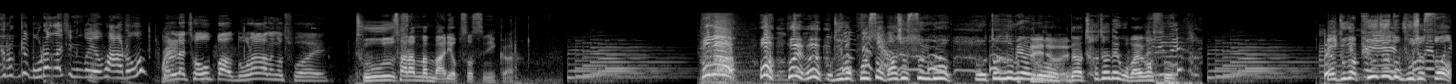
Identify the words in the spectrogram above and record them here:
그렇게 몰아가시는 거예요, 바로? 원래 저 오빠 놀아가는 거 좋아해. 두 사람만 말이 없었으니까 어머! 어! 어! 어! 누가 벌써 마셨어 이거 어떤 놈이야 왜 이거? 내가 찾아내고 말갔어 야 누가 퓨즈도 부셨어?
